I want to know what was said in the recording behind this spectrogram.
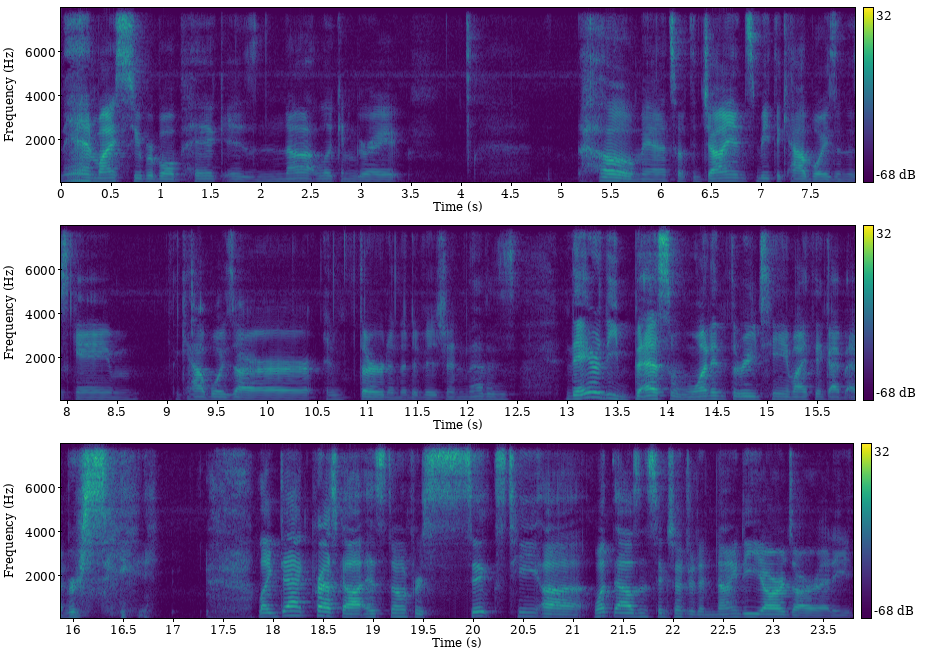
Man, my Super Bowl pick is not looking great. Oh man, so if the Giants beat the Cowboys in this game, the Cowboys are in third in the division. That is they are the best one in three team I think I've ever seen. like Dak Prescott has thrown for 16 uh 1690 yards already.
